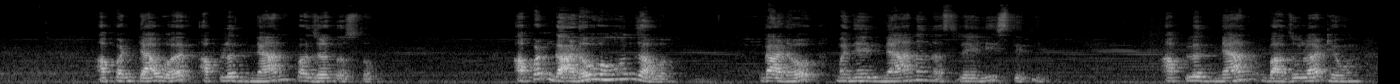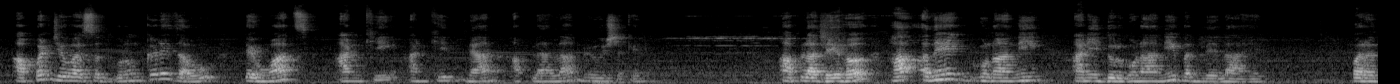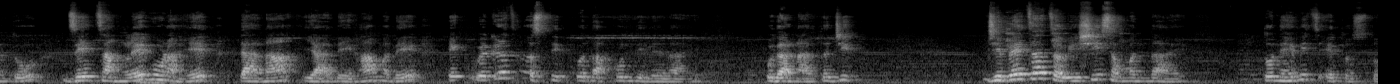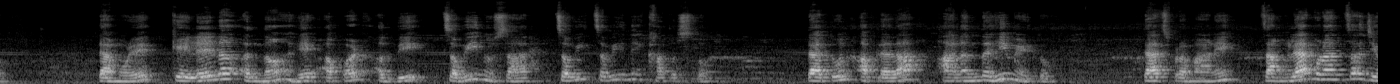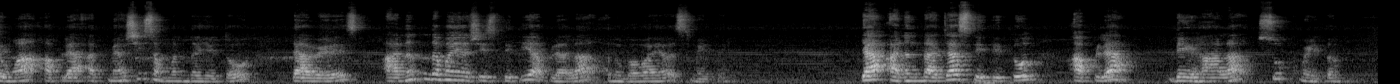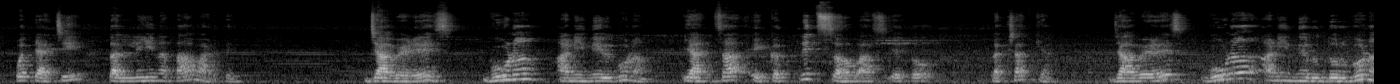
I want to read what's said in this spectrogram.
आपण त्यावर आपलं ज्ञान पाजळत असतो. आपण गाढव होऊन जावं. गाढव म्हणजे ज्ञान नसलेली स्थिती. आपलं ज्ञान बाजूला ठेवून आपण जेव्हा सद्गुरूंकडे जाऊ तेव्हाच आणखी आणखी ज्ञान आपल्याला मिळू शकेल. आपला देह हा अनेक गुणांनी आणि दुर्गुणांनी बनलेला आहे. परंतु जे चांगले गुण आहेत त्यांना या देहामध्ये एक वेगळंच अस्तित्व दाखवून दिलेलं आहे. उदाहरणार्थ जीभ. जिभेचा चवीशी संबंध आहे. तो नेहमीच येत असतो. त्यामुळे केलेलं अन्न हे आपण अगदी चवीनुसार चवी चवीने खात असतो. त्यातून आपल्याला आनंदही मिळतो. त्याचप्रमाणे चांगल्या गुणांचा जेव्हा आपल्या आत्म्याशी संबंध येतो त्यावेळेस आनंदमय अशी स्थिती आपल्याला अनुभवायस मिळते. त्या आनंदाच्या स्थितीतून आपल्या देहाला सुख मिळतं व त्याची तल्लीनता वाढते. ज्या वेळेस गुण आणि निर्गुण यांचा एकत्रित सहवास येतो लक्षात घ्या. ज्या वेळेस गुण आणि निर्दुर्गुण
